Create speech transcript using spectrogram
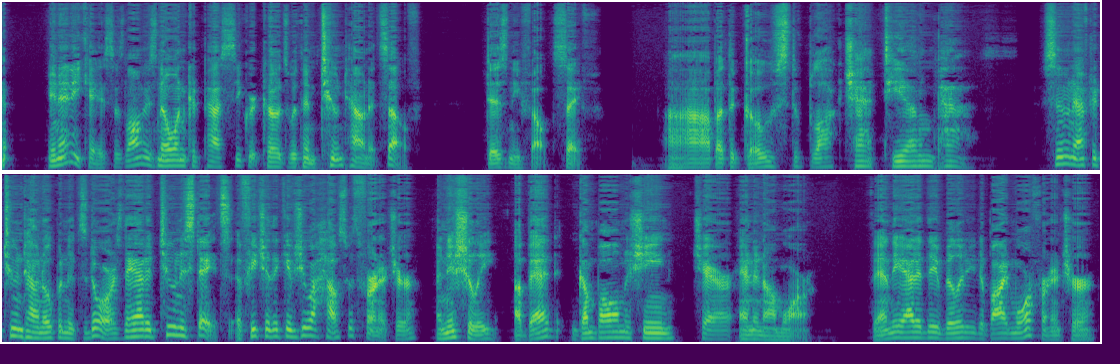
in any case, as long as no one could pass secret codes within Toontown itself, Disney felt safe. Ah, but the ghost of Block Chat TM passed. Soon after Toontown opened its doors, they added Toon Estates, a feature that gives you a house with furniture, initially a bed, gumball machine, chair, and an armoire. Then they added the ability to buy more furniture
